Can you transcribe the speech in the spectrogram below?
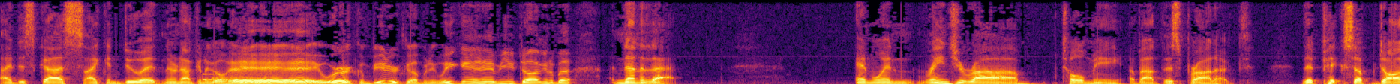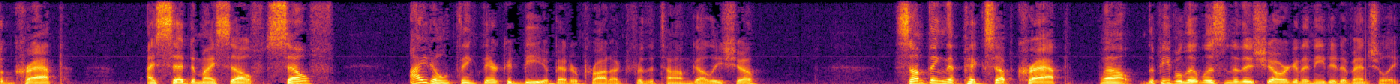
I discuss, I can do it. And they're not going to go, hey, hey, hey, we're a computer company. We can't have you talking about. None of that. And when Ranger Rob told me about this product, that picks up dog crap, I said to myself, Self, I don't think there could be a better product for the Tom Gully Show. Something that picks up crap, well, the people that listen to this show are going to need it eventually.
